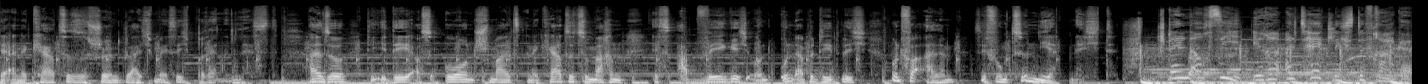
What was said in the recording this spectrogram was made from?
der eine Kerze so schön gleichmäßig brennen lässt. Also die Idee aus Ohrenschmalz eine Kerze zu machen, ist abwegig und unappetitlich und vor allem sie funktioniert nicht. Stellen auch Sie Ihre alltäglichste Frage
